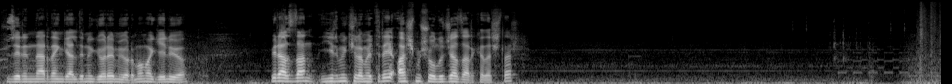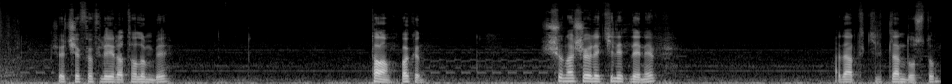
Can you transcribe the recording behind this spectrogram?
Füzenin nereden geldiğini göremiyorum ama geliyor. Birazdan 20 kilometreyi aşmış olacağız arkadaşlar. Şöyle çefe flare atalım bir. Tamam bakın. Şuna şöyle kilitlenip. Hadi artık kilitlen dostum.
